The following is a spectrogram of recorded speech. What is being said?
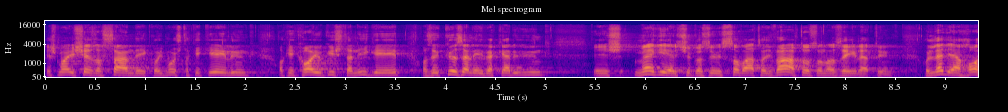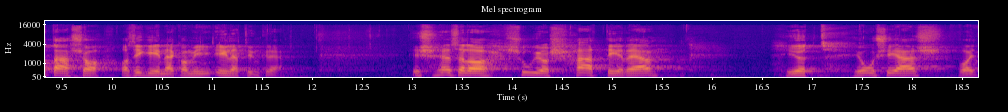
És ma is ez a szándék, hogy most, akik élünk, akik halljuk Isten igét, az ő közelébe kerüljünk, és megértsük az ő szavát, hogy változzon az életünk, hogy legyen hatása az igének a mi életünkre. És ezzel a súlyos háttérrel jött Jósiás, vagy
